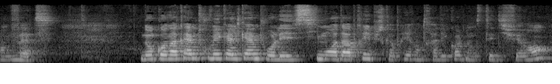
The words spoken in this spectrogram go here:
en Ouais. fait. Donc on a quand même trouvé quelqu'un pour les six mois d'après, puisqu'après il rentrait à l'école, donc c'était différent.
